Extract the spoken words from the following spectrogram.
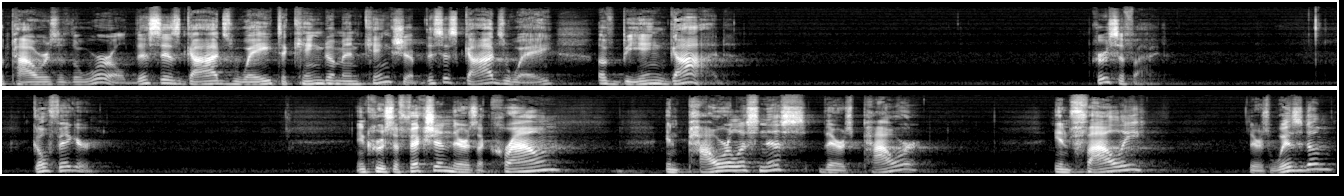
the powers of the world. This is God's way to kingdom and kingship. This is God's way of being God. Crucified. Go figure. In crucifixion, there's a crown. In powerlessness, there's power. In folly, there's wisdom.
